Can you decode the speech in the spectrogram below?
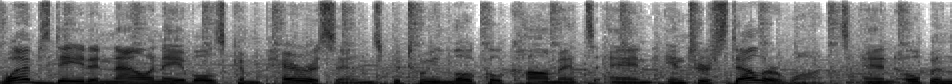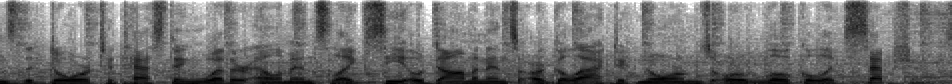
Webb's data now enables comparisons between local comets and interstellar ones and opens the door to testing whether elements like CO dominance are galactic norms or local exceptions.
